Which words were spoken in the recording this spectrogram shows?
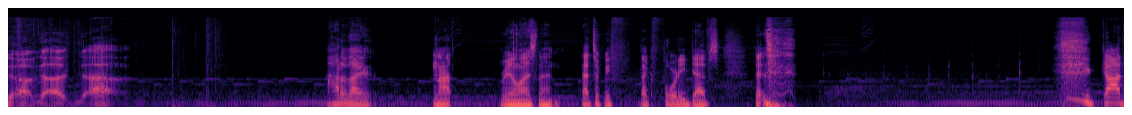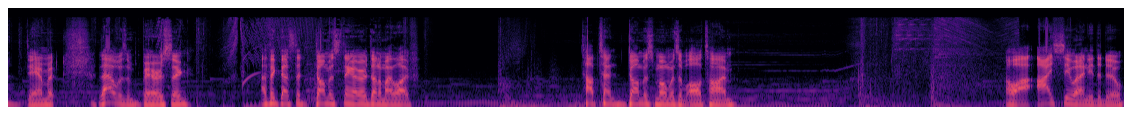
Uh, uh, uh. How did I not realize that? That took me like 40 deaths. That God damn it. That was embarrassing. I think that's the dumbest thing I've ever done in my life. Top 10 dumbest moments of all time. Oh, I, I see what I need to do.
